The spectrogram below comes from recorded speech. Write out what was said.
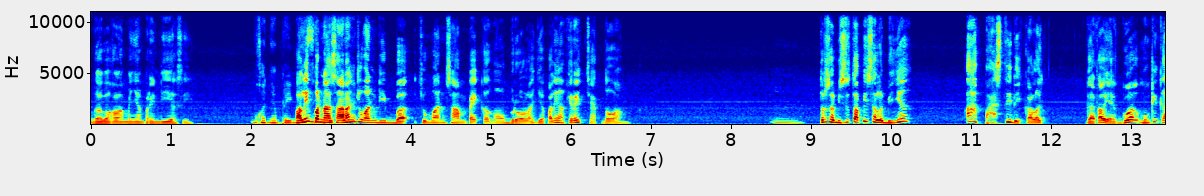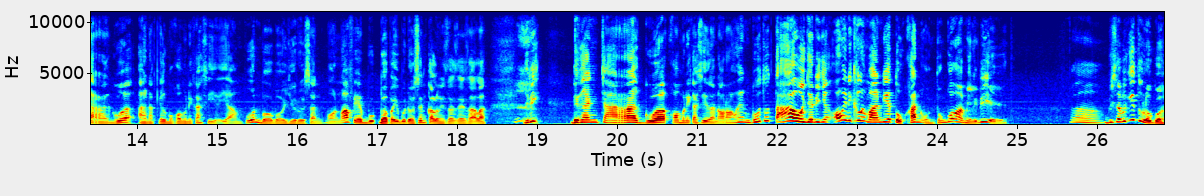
Enggak bakal sampai nyamperin dia sih. bukan nyamperin Paling penasaran cuman di cuman sampai ke ngobrol aja. Paling akhirnya chat doang. Hmm. Terus habis itu tapi selebihnya ah pasti deh kalau nggak tahu ya gue mungkin karena gue anak ilmu komunikasi ya ya ampun bawa bawa jurusan mohon maaf ya bu, bapak ibu dosen kalau misalnya saya salah jadi dengan cara gue komunikasi dengan orang lain gue tuh tahu jadinya oh ini kelemahan dia tuh kan untung gue nggak milih dia gitu Ah. bisa begitu loh gue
